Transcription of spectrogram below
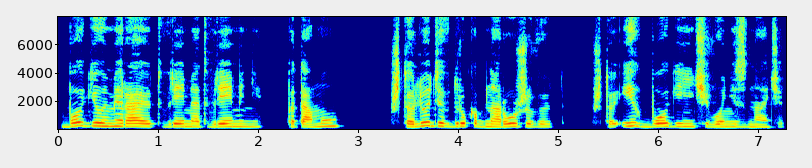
Боги умирают время от времени потому, что люди вдруг обнаруживают, что их боги ничего не значат,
